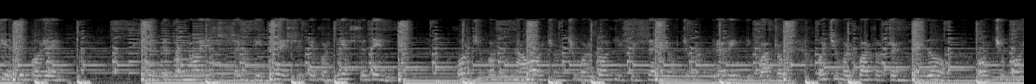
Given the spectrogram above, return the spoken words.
7 por 7 por 9, 63, 7 por 10, 70, por 4, 32, 8 por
